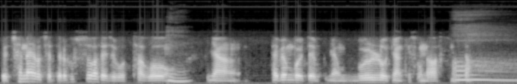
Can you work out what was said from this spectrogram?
그 체내로 제대로 흡수가 되지 못하고 예. 그냥 배변 볼 때 그냥 물로 그냥 계속 나왔습니다. 아.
